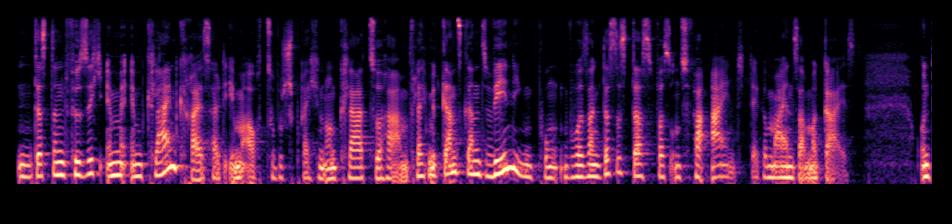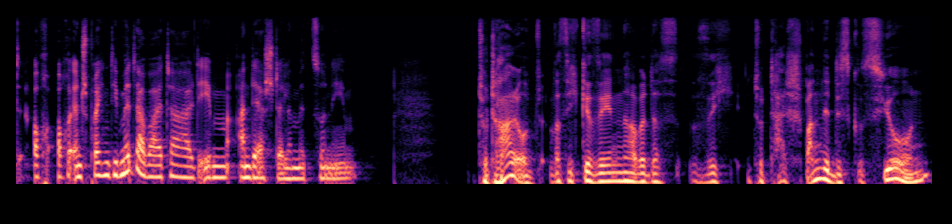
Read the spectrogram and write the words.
das dann für sich im, im Kleinkreis halt eben auch zu besprechen und klar zu haben. Vielleicht mit ganz, ganz wenigen Punkten, wo wir sagen, das ist das, was uns vereint, der gemeinsame Geist und auch, auch entsprechend die Mitarbeiter halt eben an der Stelle mitzunehmen. Total. Und was ich gesehen habe, dass sich total spannende Diskussionen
